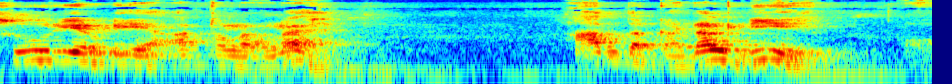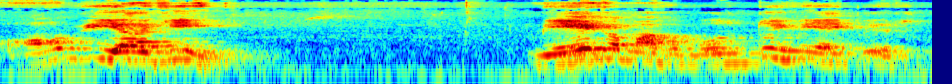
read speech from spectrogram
சூரியனுடைய ஆற்றலால் அந்த கடல் நீர் ஆவியாகி மேகமாகும் போது தூய்மையாகி போயிடுது.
